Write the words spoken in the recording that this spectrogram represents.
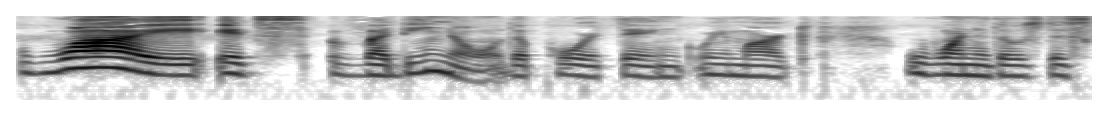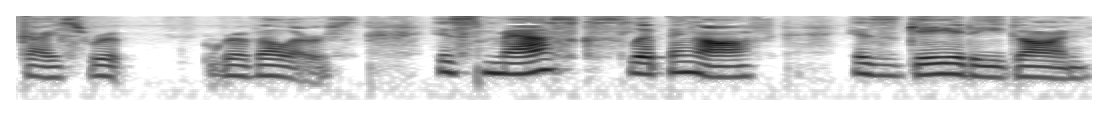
Why, it's Vadinho, the poor thing, remarked one of those disguised re revelers, his mask slipping off, his gaiety gone.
